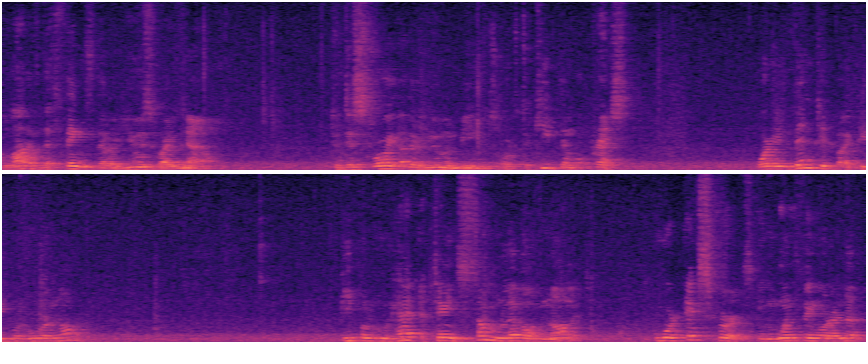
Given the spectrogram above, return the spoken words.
A lot of the things that are used right now to destroy other human beings or to keep them oppressed were invented by people who were knowledgeable. People who had attained some level of knowledge, who were experts in one thing or another.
